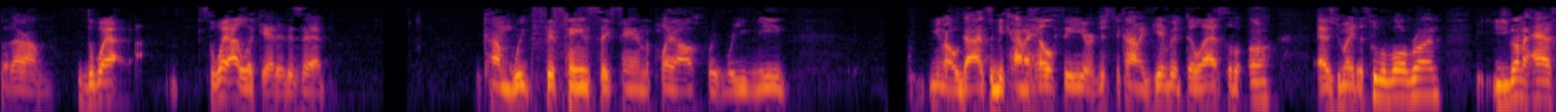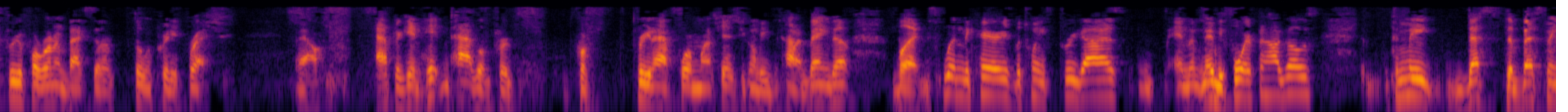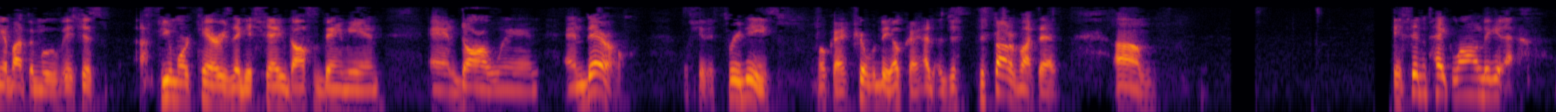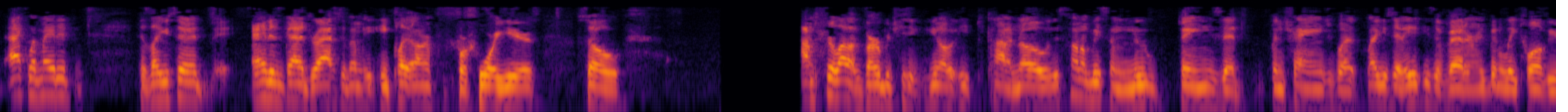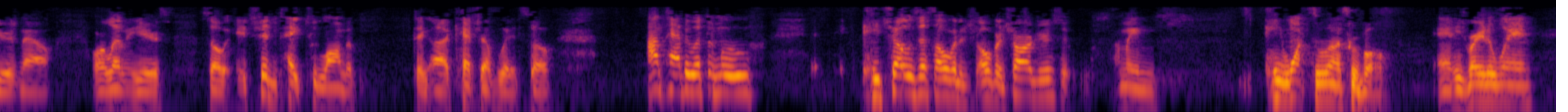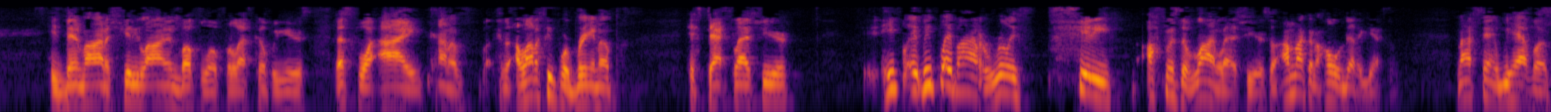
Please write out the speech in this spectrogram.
but um, the way I, the way I look at it is that come week 15, 16 in the playoffs where, where you need, you know, guys to be kind of healthy or just to kind of give it the last little, uh, as you made the Super Bowl run, you're going to have three or four running backs that are feeling pretty fresh. Now, after getting hit and tackled for, for three and a half, four months, yes, you're going to be kind of banged up, but splitting the carries between three guys and maybe four, depending how it goes, to me, that's the best thing about the move. It's just a few more carries that get shaved off of Damien and Darwin and Darrel. Well, shit, it's three Ds. Okay, triple D. Okay, I just just thought about that. Um, it shouldn't take long to get acclimated because, like you said, Andy's guy drafted him. He, he played on him for four years, so I'm sure a lot of verbiage, you know, he kind of knows. It's going to be some new things that been changed, but like you said, he, he's a veteran. He's been in the league 12 years now, or 11 years. So it shouldn't take too long to, to uh, catch up with. So I'm happy with the move. He chose us over the over the Chargers. I mean, he wants to win a Super Bowl, and he's ready to win. He's been behind a shitty line in Buffalo for the last couple of years. That's why I kind of a lot of people were bringing up his stats last year. He played, he played behind a really shitty offensive line last year, so I'm not going to hold that against him. Not saying we have a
